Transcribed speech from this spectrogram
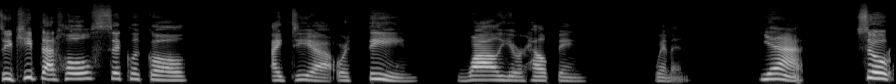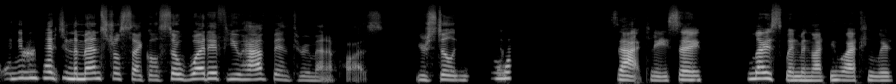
So you keep that whole cyclical idea or theme while you're helping women. Yeah. So, and you mentioned the menstrual cycle. So, what if you have been through menopause? You're still exactly. So, most women I've been working with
